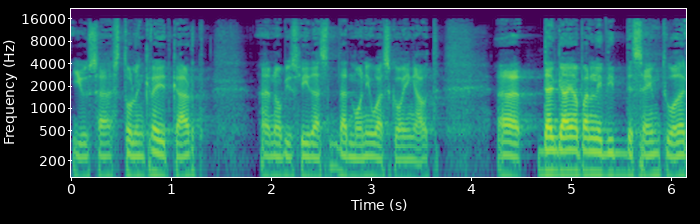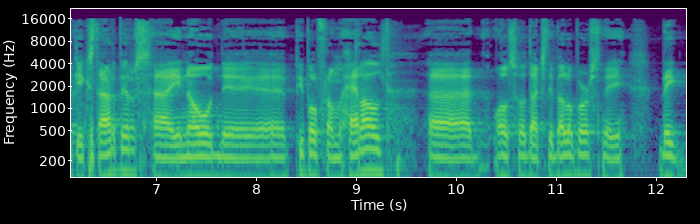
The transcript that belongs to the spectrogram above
used a stolen credit card. And obviously that money was going out. Uh, that guy apparently did the same to other Kickstarters. I know the people from Herald, also Dutch developers, they, they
